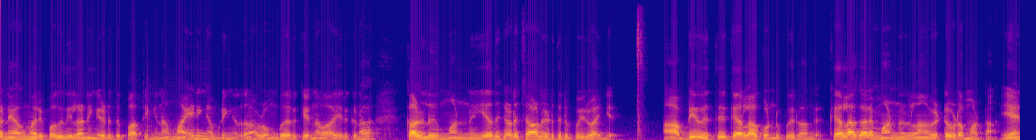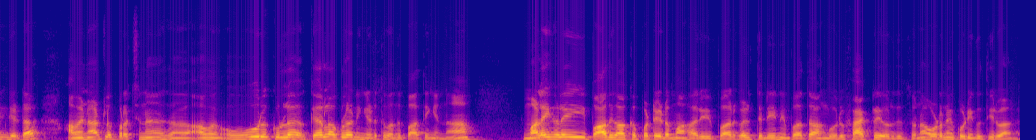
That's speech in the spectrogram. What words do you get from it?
கன்னியாகுமரி பகுதியெலாம் நீங்கள் எடுத்து பார்த்தீங்கன்னா மைனிங் அப்படிங்கிறதுலாம் ரொம்ப இருக்குது என்னவா இருக்குன்னா கல் மண் எது கிடைச்சாலும் எடுத்துகிட்டு போயிடுவாங்க. அப்படியே விற்று கேரளா கொண்டு போயிடுவாங்க. கேரளாக்காரன் மண்ணுலாம் வெட்ட விட மாட்டான். ஏன்னு கேட்டால் அவன் நாட்டில் பிரச்சனை அவன் ஊருக்குள்ளே கேரளாக்குள்ளே நீங்கள் எடுத்து வந்து பார்த்தீங்கன்னா மலைகளை பாதுகாக்கப்பட்ட இடமாக அறிவிப்பார்கள். திடீர்னு பார்த்தா அங்கே ஒரு ஃபேக்ட்ரி வருதுன்னு சொன்னால் உடனே கொடி குத்திடுவாங்க.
